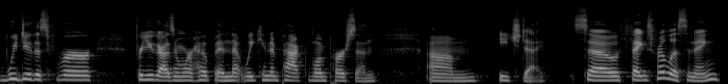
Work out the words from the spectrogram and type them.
we do this for for you guys, and we're hoping that we can impact one person um, each day. So thanks for listening,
